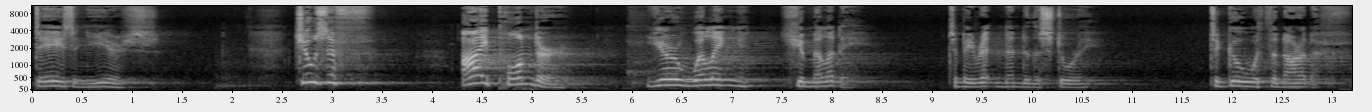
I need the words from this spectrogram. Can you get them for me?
days and years. Joseph, I ponder your willing humility to be written into the story, to go with the narrative,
